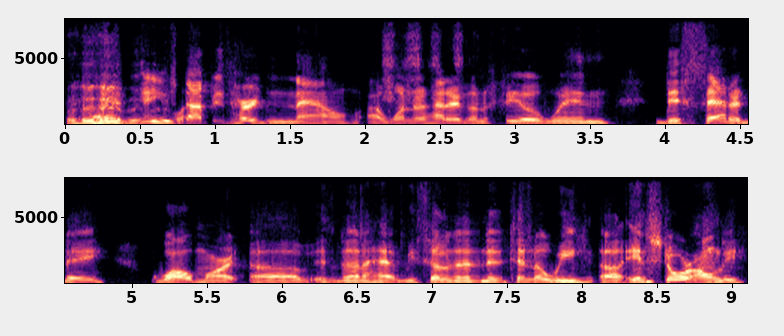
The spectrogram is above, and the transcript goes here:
Uh, GameStop is hurting now. I wonder how they're going to feel when this Saturday Walmart uh, is going to have be selling a Nintendo Wii uh, in store only,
